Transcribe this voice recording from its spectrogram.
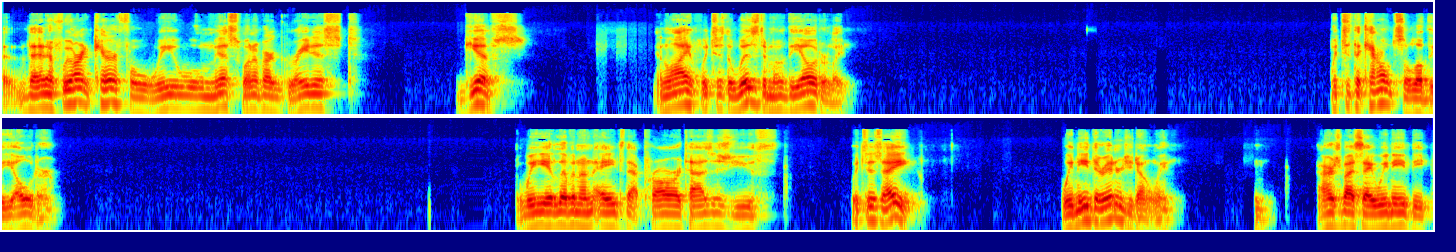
That if we aren't careful, we will miss one of our greatest gifts in life, which is the wisdom of the elderly, which is the counsel of the older. We live in an age that prioritizes youth, which is, hey, we need their energy, don't we? Hmm. I heard somebody say we need the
